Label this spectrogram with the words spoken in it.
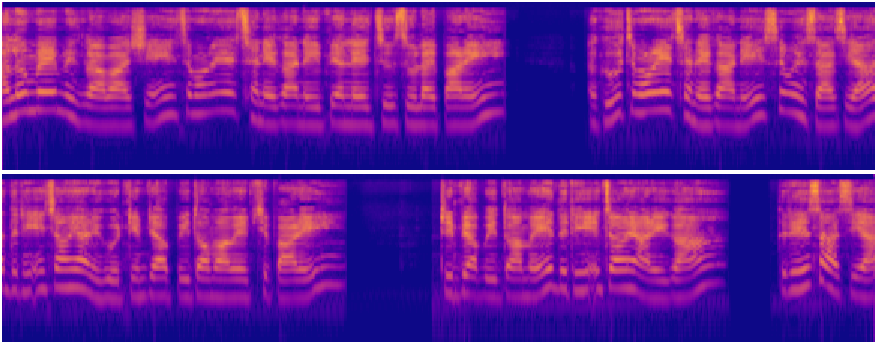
အားလုံးပဲမင်္ဂလာပါရှင်ကျွန်တော်ရဲ့ channel ကနေပြန်လည်ကြိုဆိုလိုက်ပါတယ်အခုကျွန်တော်ရဲ့ channel ကနေစိတ်ဝင်စားစရာသတင်းအကြောင်းအရာတွေကိုတင်ပြပေးသွားမှာပဲဖြစ်ပါတယ်တင်ပြပေးသွားမယ့်သတင်းအကြောင်းအရာတွေကသတင်းစာဆရာ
